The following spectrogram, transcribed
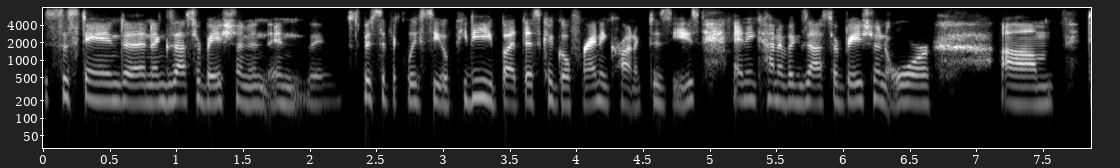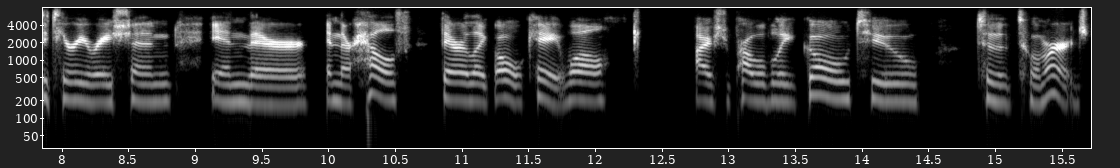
sustained an exacerbation in, in, specifically COPD, but this could go for any chronic disease, any kind of exacerbation or um, deterioration in their in their health, they're like, oh, okay, well, I should probably go to to to emerge.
